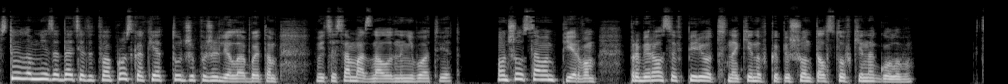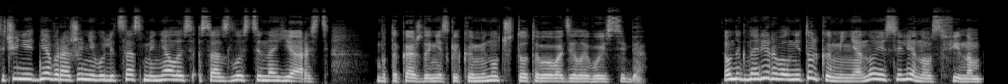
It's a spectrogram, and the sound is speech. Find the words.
Стоило мне задать этот вопрос, как я тут же пожалела об этом, ведь я сама знала на него ответ. Он шел самым первым, пробирался вперед, накинув капюшон толстовки на голову. В течение дня выражение его лица сменялось со злости на ярость, будто каждые несколько минут что-то выводило его из себя. Он игнорировал не только меня, но и Селену с Фином.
